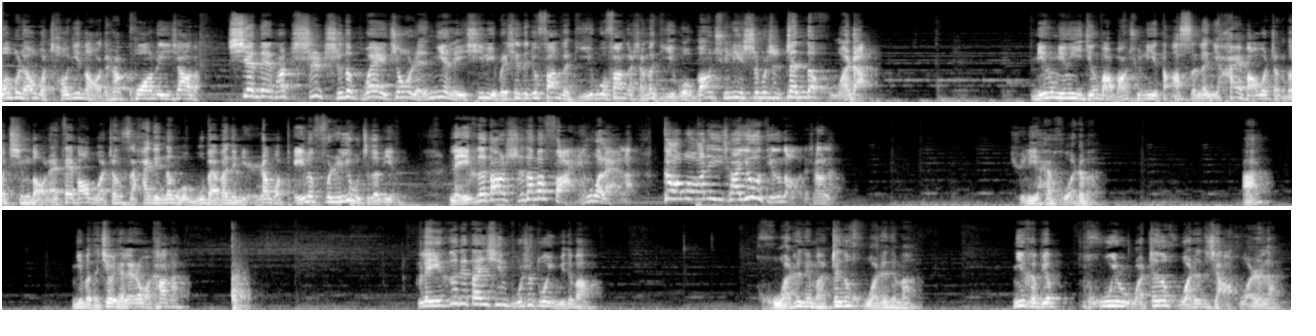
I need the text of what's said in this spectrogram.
活不了，我朝你脑袋上哐的一下子。现在他迟迟的不爱交人，聂磊心里边现在就犯个嘀咕，犯个什么嘀咕？王群力是不是真的活着？明明已经把王群力打死了，你还把我整到青岛来，再把我整死，还得弄我五百万的米让我赔了夫人又折兵。磊哥当时他妈反应过来了，嘎巴的一下又顶脑袋上了。群力还活着吗？啊？你把他叫下来让我看看。磊哥的担心不是多余的吧？活着呢吗？真活着呢吗？你可别忽悠我，真活着的假活着了。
